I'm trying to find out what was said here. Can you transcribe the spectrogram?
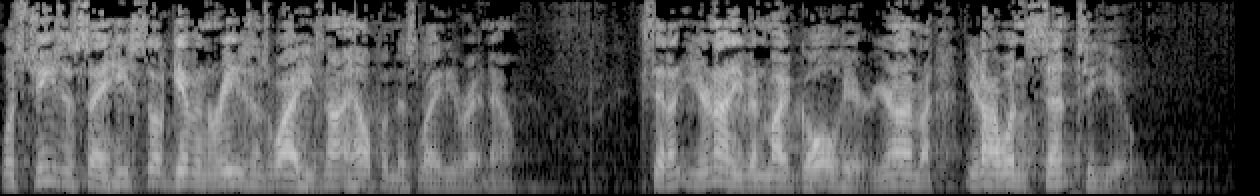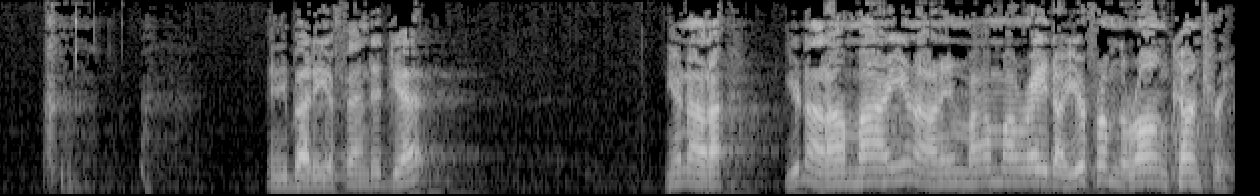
What's Jesus saying? He's still giving reasons why he's not helping this lady right now. He said, You're not even my goal here. You're not, you're not I wasn't sent to you. Anybody offended yet? You're not, you're not on my, you're not on my radar. You're from the wrong country.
